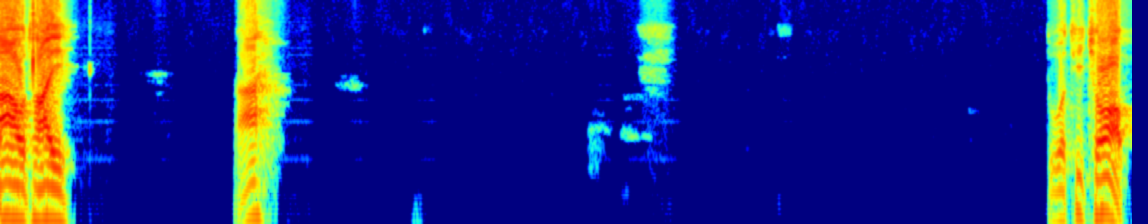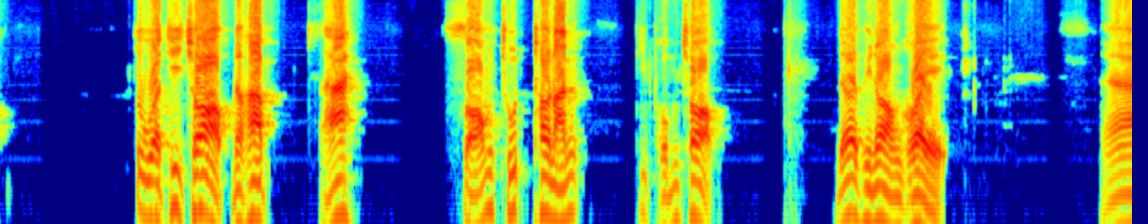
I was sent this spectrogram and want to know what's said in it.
ลาวไทย นะตัวที่ชอบ ตัวที่ชอบนะครับนะสองชุดเท่านั้นที่ผมชอบ เด้อพี่น้องค่อยนะ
